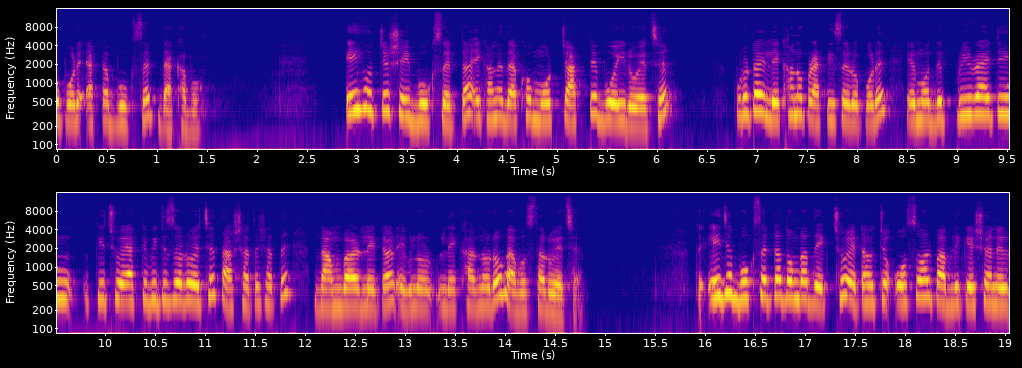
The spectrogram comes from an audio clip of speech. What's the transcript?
ওপরে একটা বুক সেট দেখাবো। এই হচ্ছে সেই বুক সেটটা এখানে দেখো মোট চারটে বই রয়েছে। পুরোটাই লেখানো প্র্যাকটিসের ওপরে। এর মধ্যে প্রি রাইটিং কিছু অ্যাক্টিভিটিসও রয়েছে। তার সাথে সাথে নাম্বার লেটার এগুলো লেখানোরও ব্যবস্থা রয়েছে। তো এই যে বুক সেটটা তোমরা দেখছ, এটা হচ্ছে ওসওয়াল পাবলিকেশনের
